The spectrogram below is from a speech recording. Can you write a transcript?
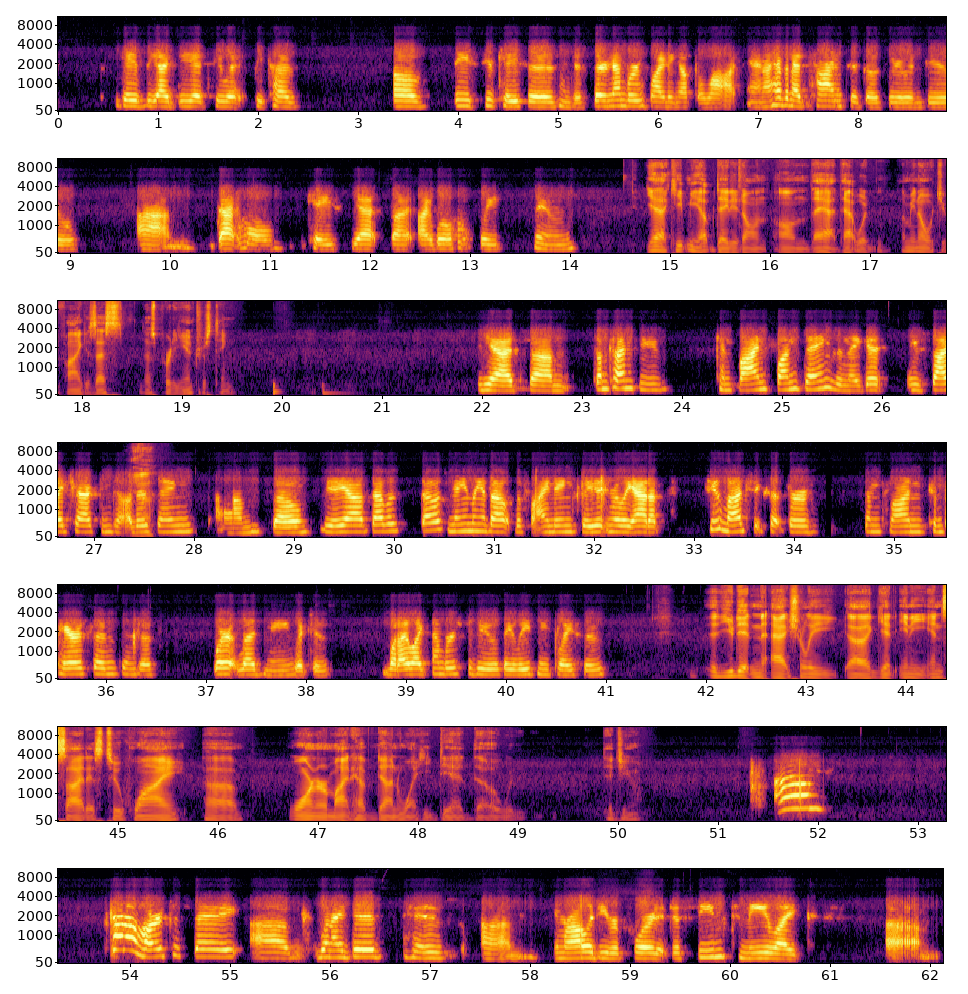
gave the idea to it because of these two cases and just their numbers lining up a lot. And I haven't had time to go through and do um, that whole case yet, but I will hopefully soon. Yeah, keep me updated on on that. That would let me know what you find because that's that's pretty interesting. Yeah, it's um, sometimes you can find fun things and they get you sidetracked into other Yeah. things. Um, so yeah, yeah, that was that was mainly about the findings. They didn't really add up too much except for some fun comparisons and just where it led me, which is what I like numbers to do. They lead me places. You didn't actually uh, get any insight as to why uh, Warner might have done what he did, though, did you? Um, it's kind of hard to say. Um, when I did his um, report, it just seemed to me like um,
